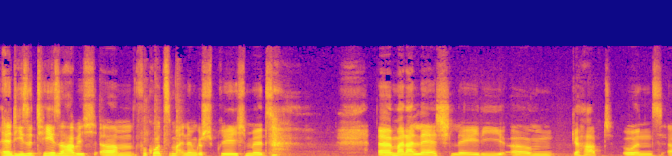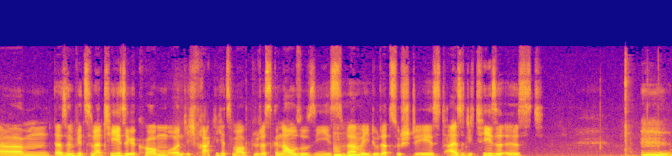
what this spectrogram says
äh, diese These habe ich ähm, vor kurzem in einem Gespräch mit äh, meiner Lash Lady ähm, gehabt. Und ähm, da sind wir zu einer These gekommen. Und ich frage dich jetzt mal, ob du das genauso siehst oder wie du dazu stehst. Also die These ist,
